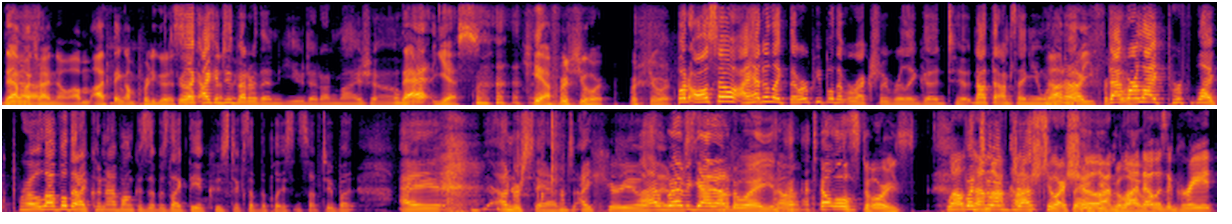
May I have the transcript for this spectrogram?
That much I know. I'm, I think I'm pretty good at. You're like I could do better than you did on my show. That yes, yeah, for sure, for sure. But also, I had to like. There were people that were actually really good too. Not that I'm saying you weren't. No, no, you- for that sure. were like perf- like pro level that I couldn't have on because it was like the acoustics of the place and stuff too. But I understand. I hear you. I'm glad we got it out of the way. You know, tell old stories. Welcome, to Akaash, just- to our show. You, I'm glad that was a great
